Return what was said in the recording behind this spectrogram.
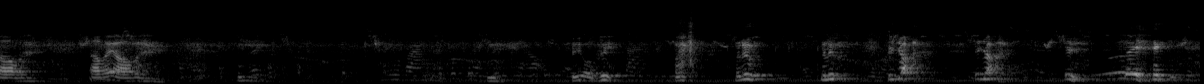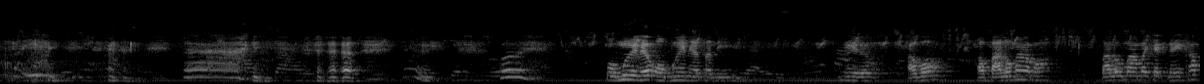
ออ เอาไม่ออกเฮ้ออกเฮ้ยมามาลูกมาลูกเฮ้ยหยอดเฮ้ยหยอดเฮ้ยเฮ้ยโอ้เมือแล้วออกมือเนี่ยตอนนี้เมื่อยแล้วเอาบอเอาปลาลงมาบอปลาลงมามาจากไหนครับ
